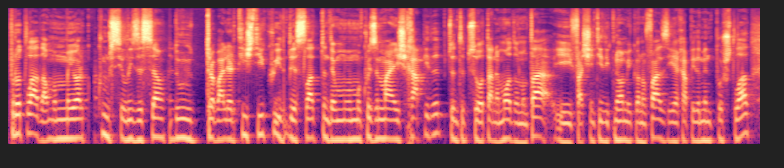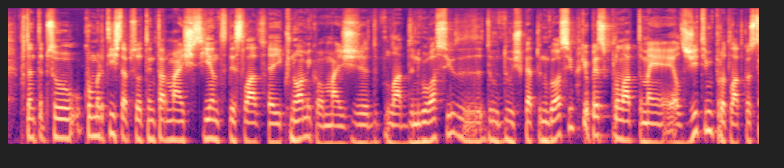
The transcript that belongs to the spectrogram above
Por outro lado, há uma maior comercialização do trabalho artístico e desse lado, portanto, é uma coisa mais rápida, portanto, a pessoa está na moda ou não está e faz sentido económico ou não faz e é rapidamente posto de lado. Portanto, a pessoa, como artista, a pessoa tem de estar mais ciente desse lado económico ou mais eh, do lado de negócio, de, do, do aspecto do negócio, que eu penso que por um lado também é legítimo, por outro lado, com certeza,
